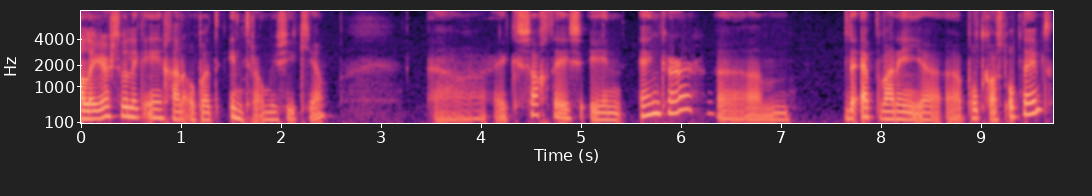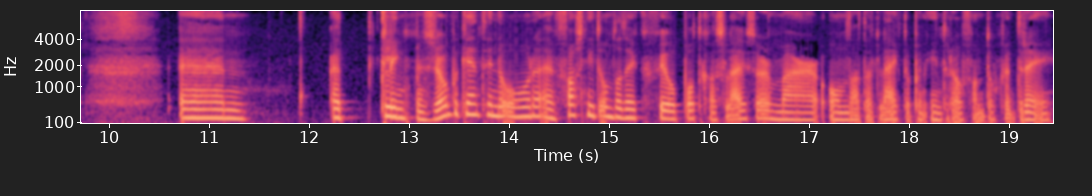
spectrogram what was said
Allereerst wil ik ingaan op het intro-muziekje. Uh, ik zag deze in Anchor, um, de app waarin je uh, podcast opneemt. En het klinkt me zo bekend in de oren. En vast niet omdat ik veel podcast luister, maar omdat het lijkt op een intro van Dr. Dre.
